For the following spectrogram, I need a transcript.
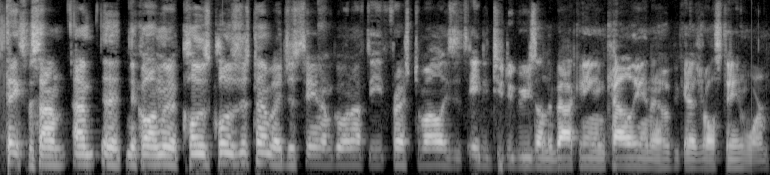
Thanks, Bassam. Um, uh, Nicole, I'm going to close close this time by just saying I'm going off to eat fresh tamales. It's 82 degrees on the balcony in Cali, and I hope you guys are all staying warm.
